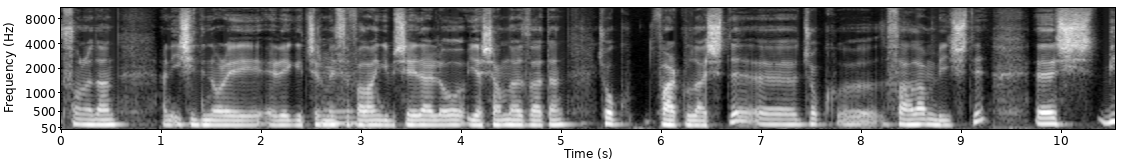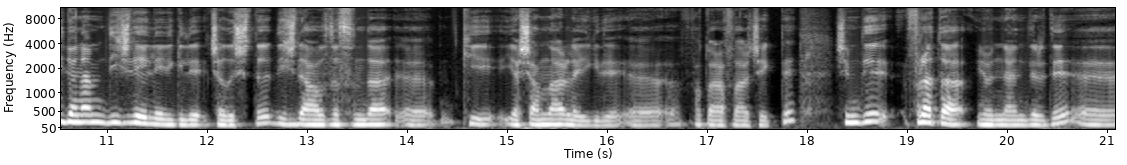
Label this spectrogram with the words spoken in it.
sonradan hani IŞİD'in orayı ele geçirmesi falan gibi şeylerle o yaşamlar zaten çok farklılaştı. E, çok e, sağlam bir işti. E, bir dönem Dicle ile ilgili çalıştı. Dicle Havzası'nda e, ki yaşamlarla ilgili e, fotoğraflar çekti. Şimdi Fırat'a yönlendirdi e,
